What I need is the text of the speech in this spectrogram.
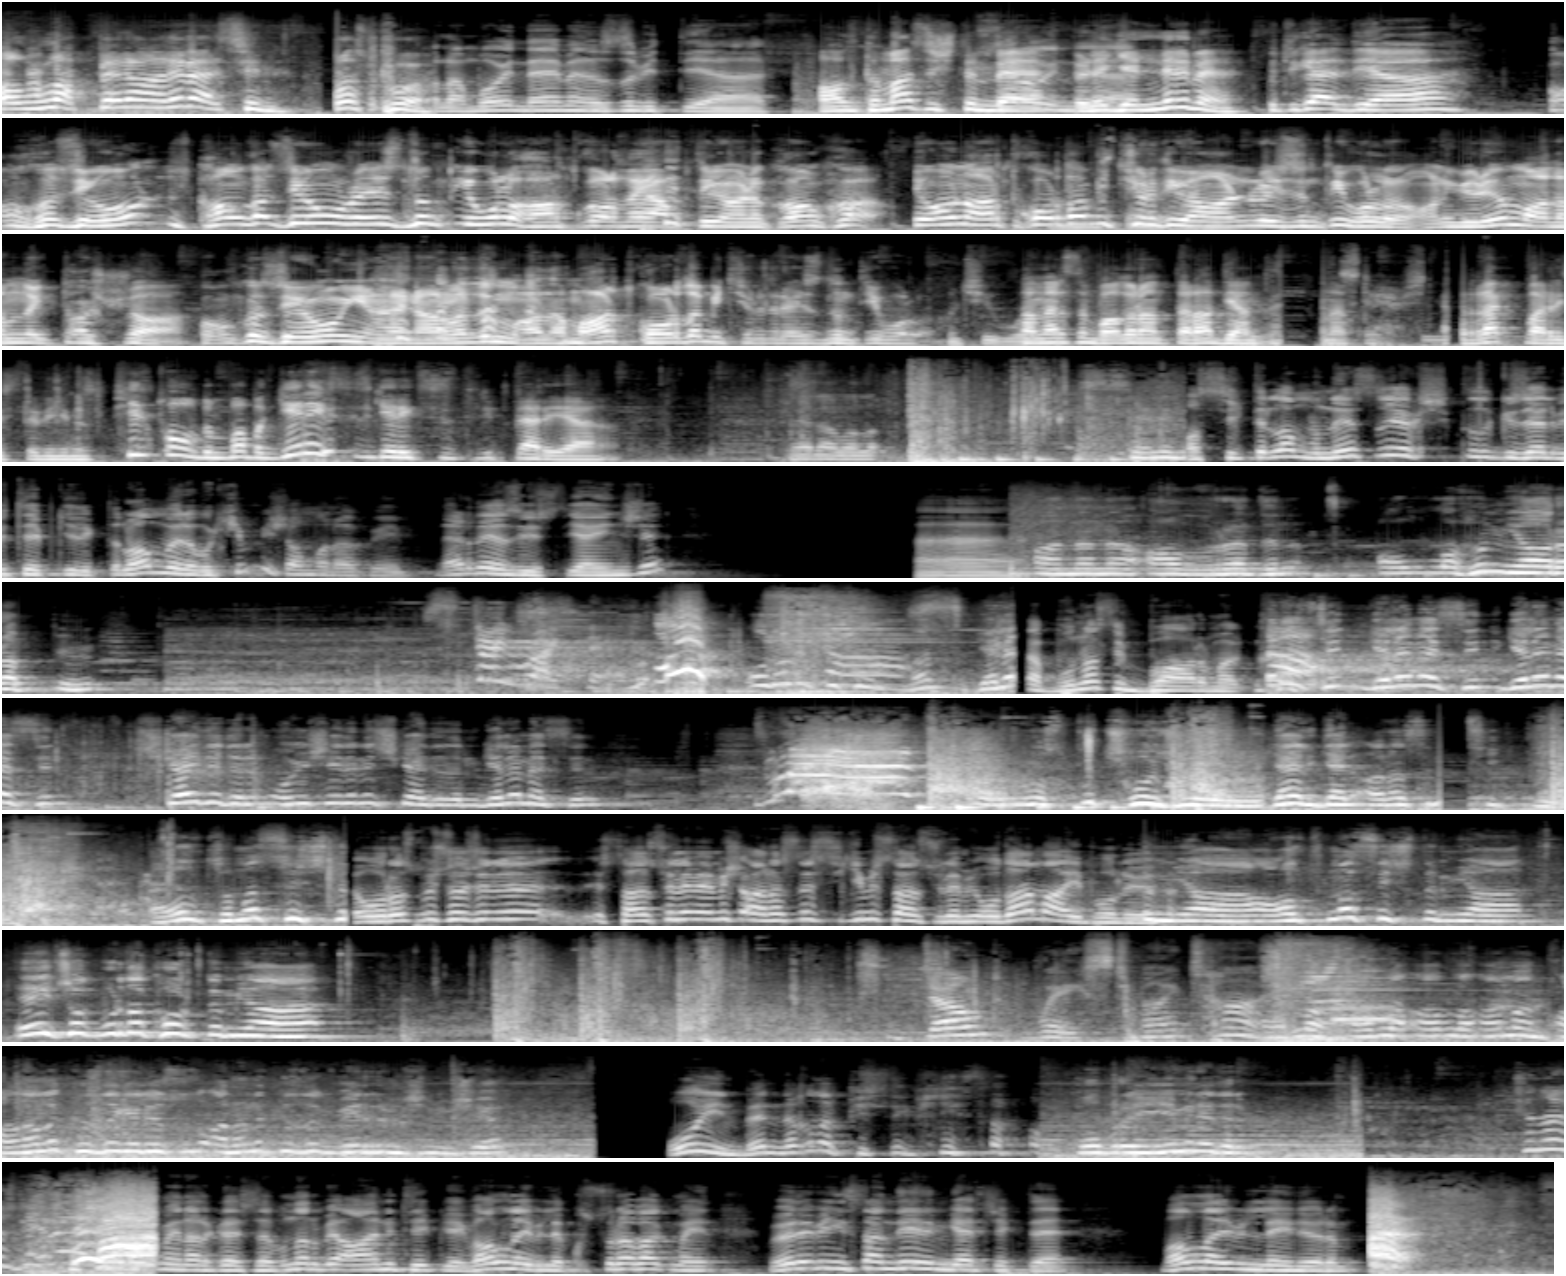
Allah belanı versin. Orospu. Ulan bu oyun da hemen hızlı bitti ya. Altıma sıçtım Güzel be. oyundu Öyle ya. gelinir mi? Kötü geldi ya. Kanka Zeon, kanka Zeon Resident Evil'ı hardcore'da yaptı yani kanka. Zeon hardcore'da bitirdi yani Resident Evil'ı. Hani görüyor musun adamdaki taşla? Kanka Zeon yani anladın mı? Adam hardcore'da bitirdi Resident Evil'ı. Sanırsın Valorant'ta Radiant. Rak var istediğiniz. Tilt oldum baba. Gereksiz gereksiz tripler ya. Asiktir lan bu nasıl yakışıklılık güzel bir tepkiliktir lan böyle bu kimmiş amına koyayım. Nerede yazıyor üstü yayıncı? Ha. Ananı avradın. Allah'ım ya Rabbim. Ah! Onu lan. Gele- Ya bu nasıl bir bağırmak? Gelemezsin, gelemezsin, gelemezsin. Şikayet ederim, oyun şeylerini şikayet ederim. Gelemezsin. Orospu çocuğu. Gel gel anasını sikti. Altıma sıçtım E, Orospu çocuğunu sansürlememiş anasını sikimi sansürlemiş. O daha mı ayıp oluyor? ya. Altıma sıçtım ya. En çok burada korktum ya. Don't waste my time. Abla, abla, abla aman. Analı kızla geliyorsunuz. Ananı kızla veririm şimdi bir şey. Oyun ben ne kadar pislik bir insanım. Kobra'yı yemin ederim. Kusura bakmayın arkadaşlar. Bunlar bir ani tepki. Vallahi bile kusura bakmayın. Böyle bir insan değilim gerçekte. Vallahi billahi diyorum.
